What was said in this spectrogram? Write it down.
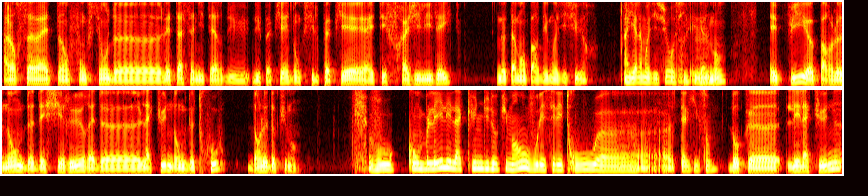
Alors ça va être en fonction de l'état sanitaire du, du papier. Donc si le papier a été fragilisé, notamment par des moisissures, Ah, il y a la moisissure aussi. hein, également. Et puis euh, par le nombre de déchirures et de lacunes, donc de trous dans le document. Vous comblez les lacunes du document ou vous laissez les trous euh, tels qu'ils sont? Donc euh, les lacunes,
